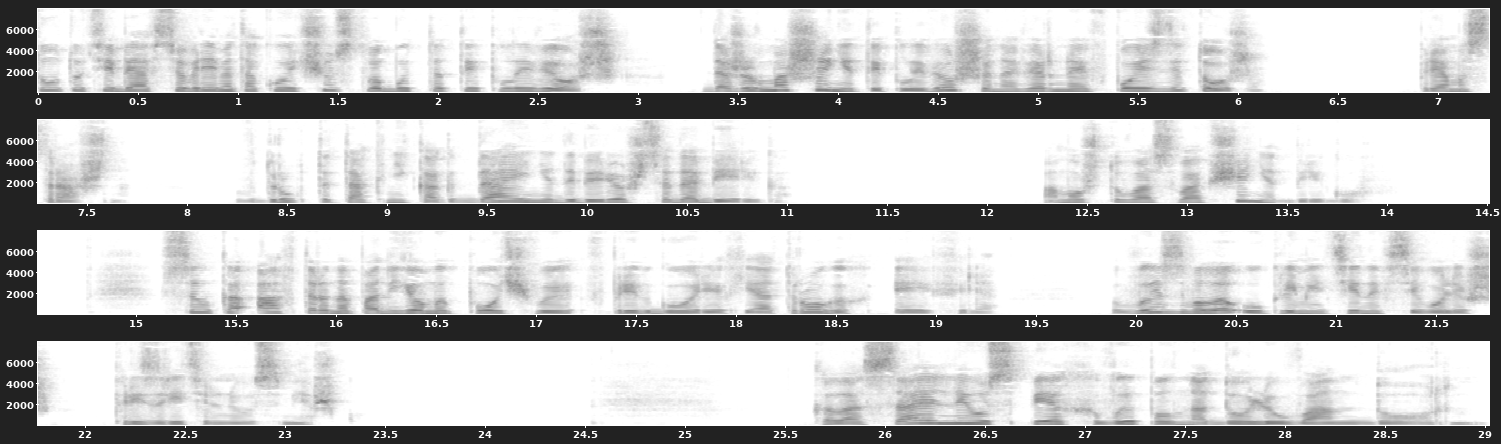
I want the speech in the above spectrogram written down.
Тут у тебя все время такое чувство, будто ты плывешь. Даже в машине ты плывешь, и, наверное, в поезде тоже. Прямо страшно. Вдруг ты так никогда и не доберешься до берега. А может, у вас вообще нет берегов? Ссылка автора на подъемы почвы в предгорьях и отрогах Эйфеля вызвала у Клементины всего лишь презрительную усмешку. Колоссальный успех выпал на долю Ван Дорн.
